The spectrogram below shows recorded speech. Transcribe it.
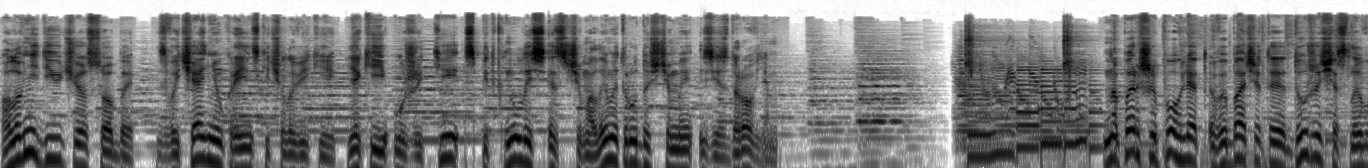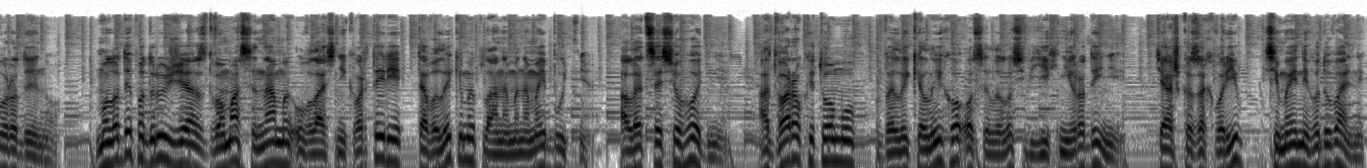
головні діючі особи, звичайні українські чоловіки, які у житті спіткнулись з чималими труднощами зі здоров'ям. На перший погляд, ви бачите дуже щасливу родину. Молоде подружжя з двома синами у власній квартирі та великими планами на майбутнє. Але це сьогодні. А два роки тому велике лихо оселилось в їхній родині. Тяжко захворів сімейний годувальник,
